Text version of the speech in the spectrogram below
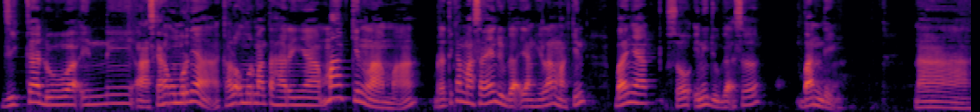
jika dua ini, nah sekarang umurnya, kalau umur mataharinya makin lama, berarti kan masanya juga yang hilang makin banyak. So, ini juga sebanding. Nah,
